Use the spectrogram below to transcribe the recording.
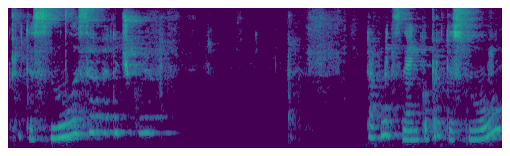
Притиснули серветочкою. Так, міцненько притиснули.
